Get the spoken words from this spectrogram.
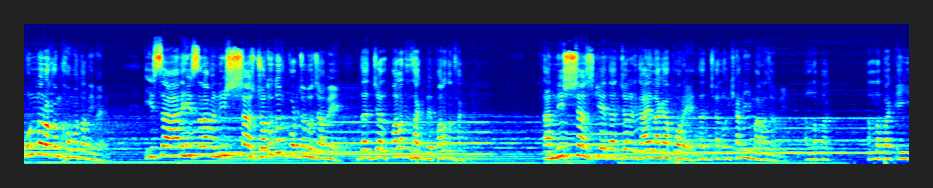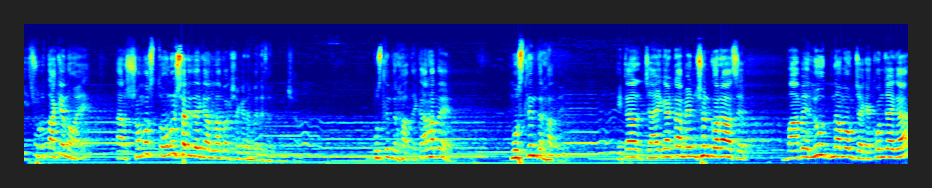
অন্যরকম ক্ষমতা দিবেন। ঈসা আলী ইসলামের নিঃশ্বাস যতদূর পর্যন্ত যাবে, দাজ্জাল পালাতে থাকবে পালাতে থাকবে। তার নিঃশ্বাস গিয়ে দাজ্জালের গায়ে লাগা পরে দাজ্জাল ওইখানেই মারা যাবে। আল্লাহ পাক আল্লাহ পাক এই শুধু তাকে নয় তার সমস্ত অনুসারীদেরকে আল্লাহ পাক সেখানে মেরে ফেলবেন মুসলিমদের হাতে, কার হাতে? মুসলিমদের হাতে। এটার জায়গাটা মেনশন করা আছে বাবেলুদ নামক জায়গা কোন জায়গা?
